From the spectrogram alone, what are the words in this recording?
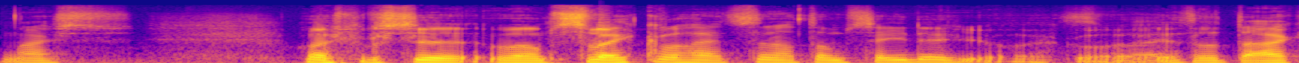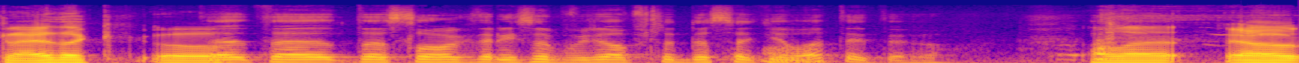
máš, máš prostě, mám svek, co na tom sejde, jo, jako, je to tak, ne, tak... O... To, to, to, je slovo, který jsem použil před deseti o. lety, jo. Ale já,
